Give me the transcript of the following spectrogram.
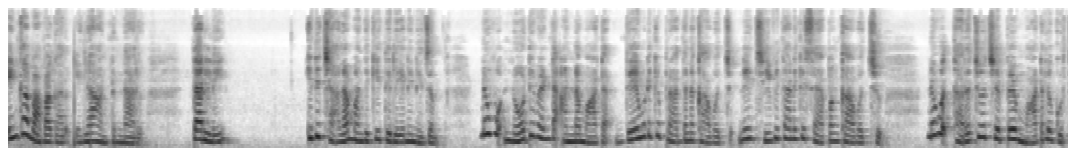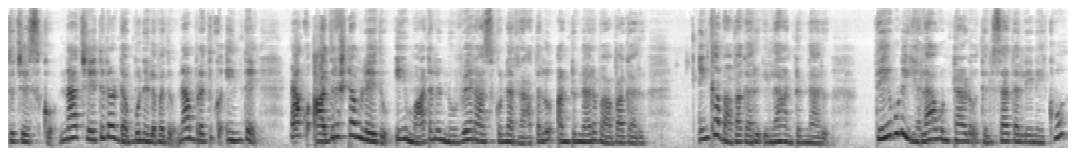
ఇంకా బాబాగారు ఇలా అంటున్నారు. తల్లి ఇది చాలా మందికి తెలియని నిజం. నువ్వు నోటి వెంట అన్న మాట దేవుడికి ప్రార్థన కావచ్చు నీ జీవితానికి శాపం కావచ్చు. నువ్వు తరచూ చెప్పే మాటలు గుర్తు చేసుకో. నా చేతిలో డబ్బు నిలవదు. నా బ్రతుకు ఇంతే. నాకు అదృష్టం లేదు. ఈ మాటలు నువ్వే రాసుకున్న రాతలు అంటున్నారు బాబాగారు. ఇంకా బాబాగారు ఇలా అంటున్నారు. దేవుడు ఎలా ఉంటాడో తెలుసా తల్లి నీకు?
